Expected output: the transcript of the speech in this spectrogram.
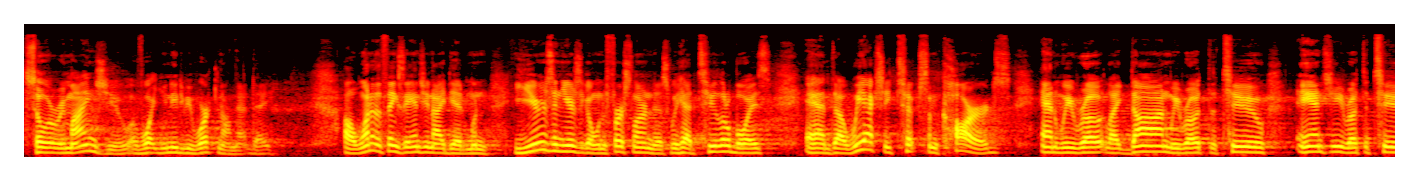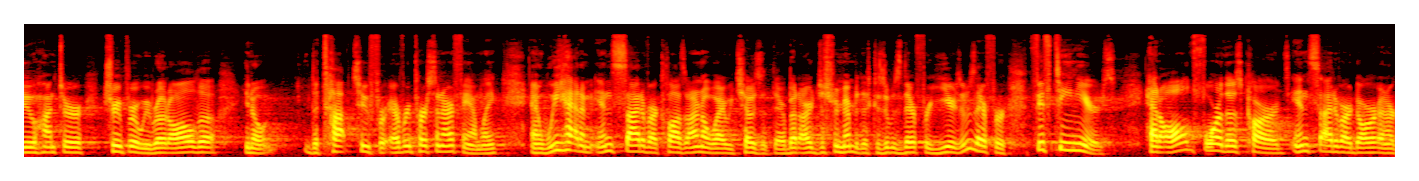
so it reminds you of what you need to be working on that day. Uh, one of the things Angie and I did when years and years ago, when we first learned this, we had two little boys, and uh, we actually took some cards and we wrote, like Don, we wrote the two, Angie wrote the two, Hunter, Trooper, we wrote all the, you know, the top two for every person in our family, and we had them inside of our closet. I don't know why we chose it there, but I just remember this because it was there for years. It was there for 15 years. Had all four of those cards inside of our door and our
